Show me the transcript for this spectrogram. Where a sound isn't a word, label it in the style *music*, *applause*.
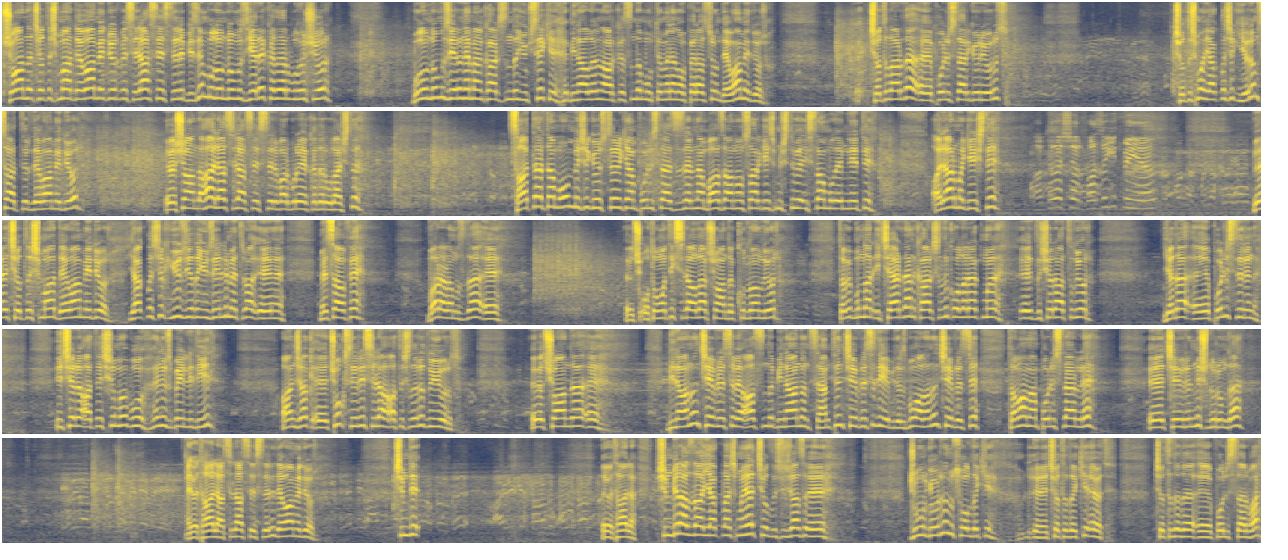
Şu anda çatışma devam ediyor ve silah sesleri bizim bulunduğumuz yere kadar ulaşıyor. Bulunduğumuz yerin hemen karşısında yüksek binaların arkasında muhtemelen operasyon devam ediyor. Çatılarda e, polisler görüyoruz. Çatışma yaklaşık yarım saattir devam ediyor. Evet şu anda hala silah sesleri var buraya kadar ulaştı. Saatler tam 15'i gösterirken polis telsizlerinden bazı anonslar geçmişti ve İstanbul Emniyeti alarma geçti Arkadaşlar fazla gitmeyin ya. ve çatışma devam ediyor. Yaklaşık 100 ya da 150 metre e, mesafe var aramızda. E, evet, şu otomatik silahlar şu anda kullanılıyor. Tabi bunlar içeriden karşılık olarak mı e, dışarı atılıyor ya da e, polislerin içeri ateşi mi bu henüz belli değil. Ancak e, çok seri silah atışları duyuyoruz. Evet şu anda e, binanın çevresi ve aslında binanın semtin çevresi diyebiliriz. Bu alanın çevresi tamamen polislerle e, çevrilmiş durumda. Evet hala silah sesleri devam ediyor. Şimdi Evet hala. Şimdi biraz daha yaklaşmaya çalışacağız. E, Cumhur gördün mü soldaki e, çatıdaki? Evet. Çatıda da e, polisler var.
